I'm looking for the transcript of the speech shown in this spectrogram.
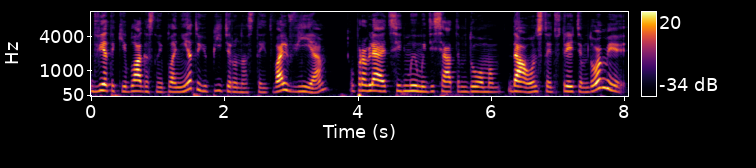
Две такие благостные планеты. Юпитер у нас стоит во Льве, управляет седьмым и десятым домом. Да, он стоит в третьем доме,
